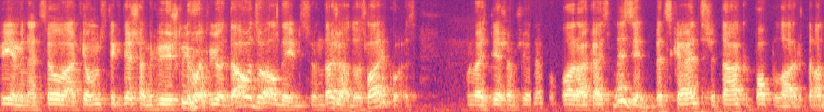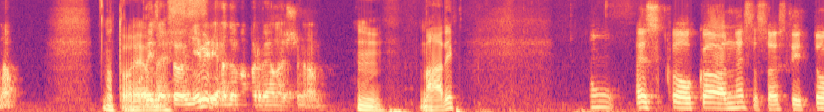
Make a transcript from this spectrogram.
pieminēt cilvēki. Jo mums tik tiešām ir bijuši ļoti, ļoti daudz valdības un dažādos laikos. Un vai tiešām šī ir nepopulārākā, es nezinu. Bet skaidrs ir tā, ka populāra tā nav. Nu, Līdz ar to viņiem ir jādomā par vēlēšanām. Hmm. Māri? Nu, es kaut kā nesasaistītu to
